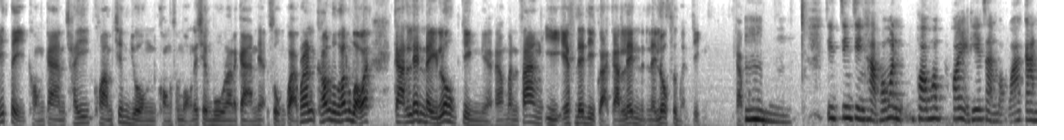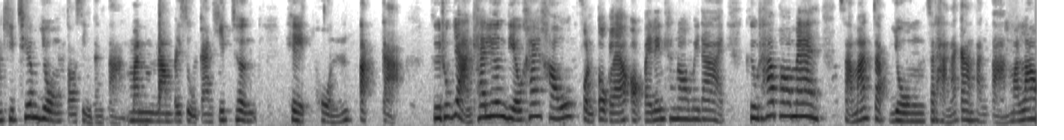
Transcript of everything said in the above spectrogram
มิติของการใช้ความเชื่อมโยงของสมองในเชิงบูรณาการเนี่ยสูงกว่าเพราะฉะนั้นเขาเขาบอกว่าการเล่นในโลกจริงเนี่ยนะมันสร้าง EF ได้ดีกว่าการเล่นในโลกเสมือนจริงครับจริงจริงค่ะ เพราะมันเพราะเพราะเพราะอย่างที่อาจารย์บอกว่าการคิดเชื่อมโยงต่อสิ่งต่างๆ มันนำไปสู่การคิดเชิงเหตุผลตรรกกะ คือทุกอย่างแค่เรื่องเดียวแค่เขาฝนตกแล้วออกไปเล่นข้างนอกไม่ได้ คือถ้าพ่อแม่สามารถจับโยงสถานการณ์ต่างๆ มาเล่า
